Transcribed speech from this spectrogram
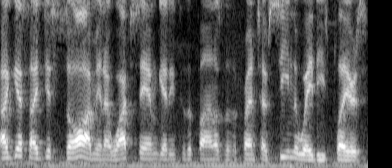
I guess I just saw. I mean, I watched Sam getting to the finals of the French. I've seen the way these players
